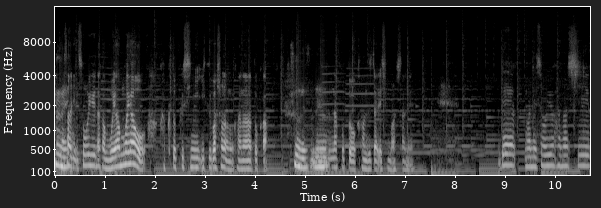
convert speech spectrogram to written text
はいまさ。にそういうなんかモヤモヤを獲得しに行く場所なのかなとか、そうですそね。んなことを感じたりしましたね。で、まあね、そういう話、フ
